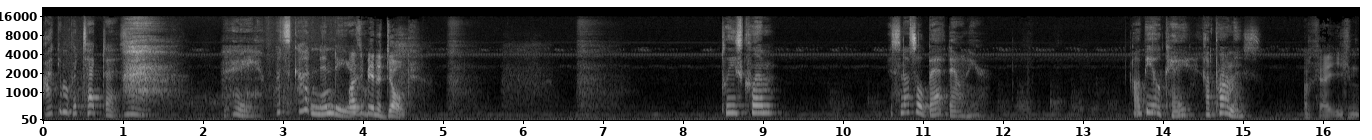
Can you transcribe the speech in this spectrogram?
I can protect us. Hey, what's gotten into you? Why is he being a dog? Please, Clem. It's not so bad down here. I'll be okay. I promise. Okay, you can.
